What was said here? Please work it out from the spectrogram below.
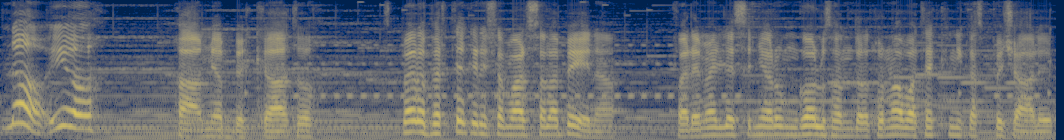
No, io... Ah, mi ha beccato. Spero per te che ne sia valsa la pena. Fare meglio a segnare un gol usando la tua nuova tecnica speciale.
